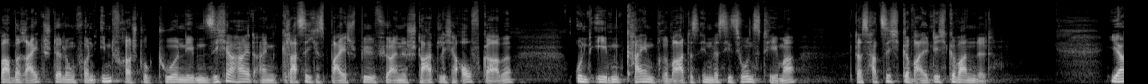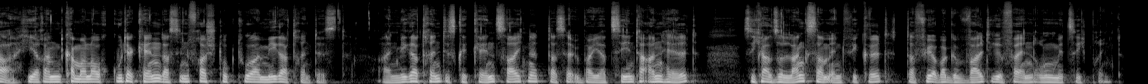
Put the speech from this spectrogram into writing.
war Bereitstellung von Infrastruktur neben Sicherheit ein klassisches Beispiel für eine staatliche Aufgabe und eben kein privates Investitionsthema. Das hat sich gewaltig gewandelt. Ja, hieran kann man auch gut erkennen, dass Infrastruktur ein Megatrend ist. Ein Megatrend ist gekennzeichnet, dass er über Jahrzehnte anhält, sich also langsam entwickelt, dafür aber gewaltige Veränderungen mit sich bringt.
